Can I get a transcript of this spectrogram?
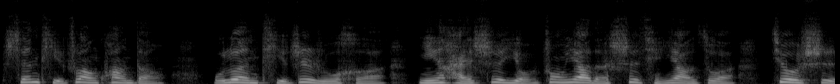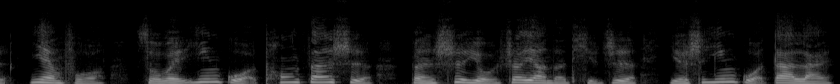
身体状况等。无论体质如何，您还是有重要的事情要做，就是念佛。所谓因果通三世，本是有这样的体质，也是因果带来。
